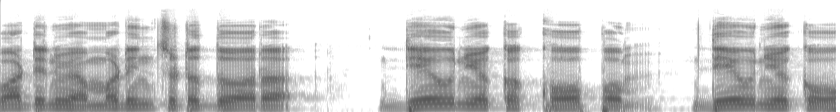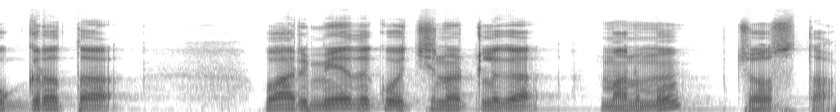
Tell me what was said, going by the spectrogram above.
వాటిని వెంబడించుట ద్వారా దేవుని యొక్క కోపం దేవుని యొక్క ఉగ్రత వారి మీదకు వచ్చినట్లుగా మనము చూస్తాం.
